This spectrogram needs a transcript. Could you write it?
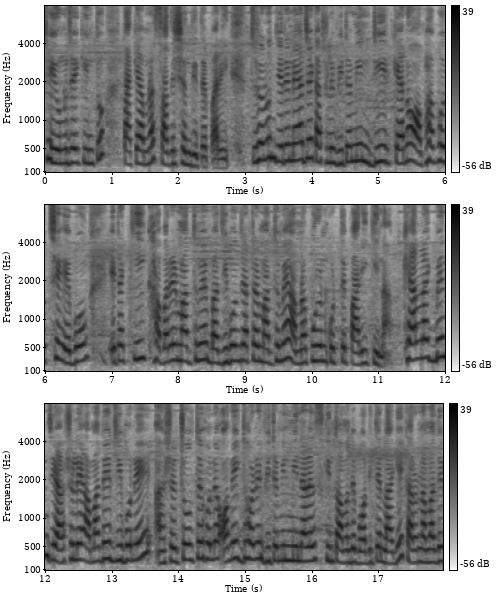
সেই অনুযায়ী কিন্তু তাকে আমরা সাজেশন দিতে পারি। চলুন জেনে নেওয়া যাক আসলে ভিটামিন ডির কেন অভাব হচ্ছে এবং এটা কি খাবারের মাধ্যমে বা জীবনযাত্রার মাধ্যমে আমরা পূরণ করতে পারি কিনা। খেয়াল রাখবেন যে আসলে আমাদের জীবনে, আসলে চলতে হলে অনেক ধরনের ভিটামিন, মিনারেলস কিন্তু আমাদের বডিতে লাগে। কারণ আমাদের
